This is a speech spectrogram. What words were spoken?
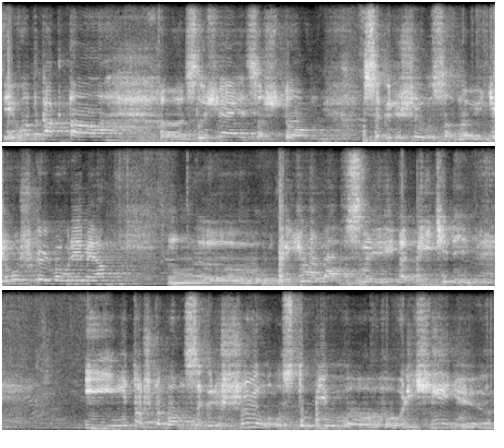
И вот как-то э, случается, что согрешил с одной девушкой во время э, приема в своей обители. И не то, чтобы он согрешил, уступил влечению,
